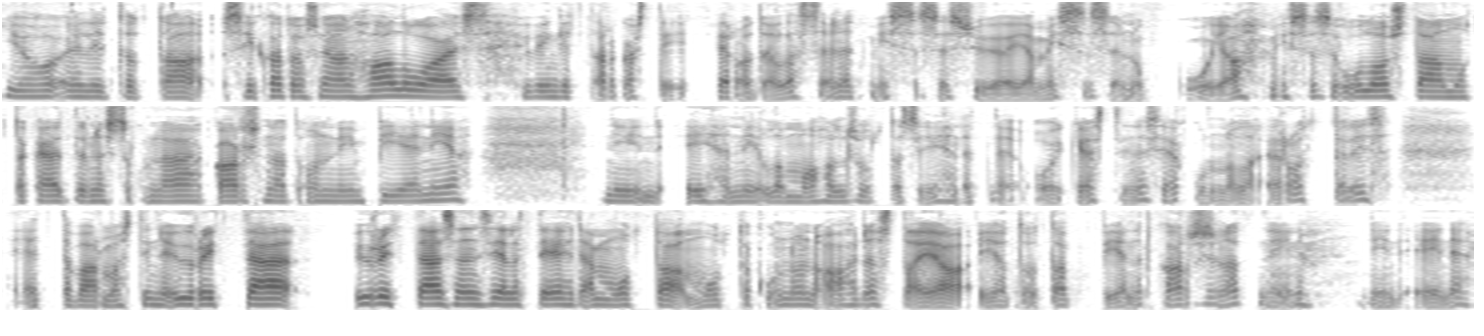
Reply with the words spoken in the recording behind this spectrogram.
Joo, eli tota, sika tosiaan haluaisi hyvinkin tarkasti erotella sen, että missä se syö ja missä se nukkuu ja missä se ulostaa, mutta käytännössä kun nämä karsinat on niin pieniä, niin eihän niillä ole mahdollisuutta siihen, että ne oikeasti ne siellä kunnolla erottelisi. Että varmasti ne yrittää, yrittää sen siellä tehdä, mutta, mutta kun on ahdasta ja, ja tota, pienet karsinat, niin, niin ei ne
